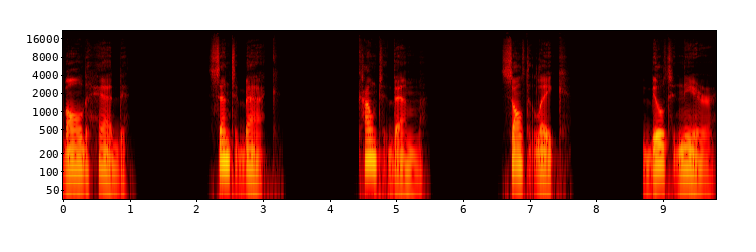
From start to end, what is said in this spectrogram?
bald head, sent back, count them, Salt Lake, built near.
